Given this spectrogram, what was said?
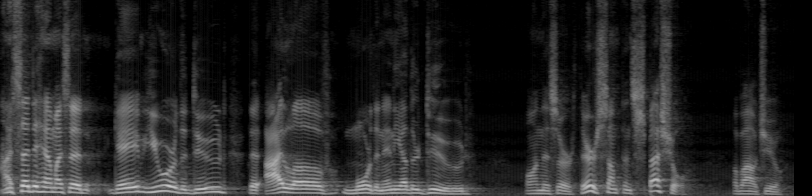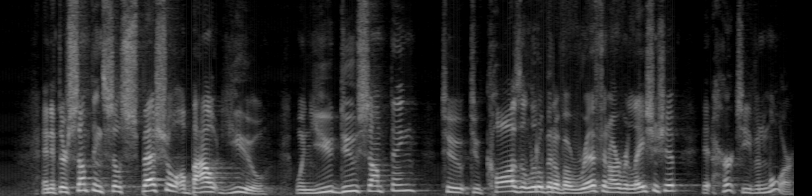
I said to him, I said, Gabe, you are the dude that I love more than any other dude on this earth. There's something special about you. And if there's something so special about you, when you do something to, to cause a little bit of a riff in our relationship, it hurts even more.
